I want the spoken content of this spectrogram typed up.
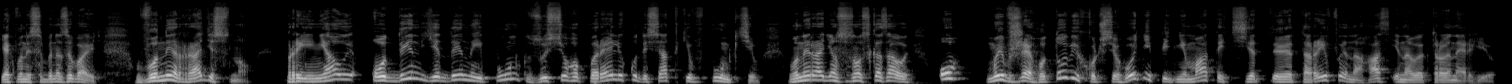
Як вони себе називають? Вони радісно прийняли один єдиний пункт з усього переліку десятків пунктів. Вони радісно сказали: О, ми вже готові, хоч сьогодні піднімати ці е, тарифи на газ і на електроенергію.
